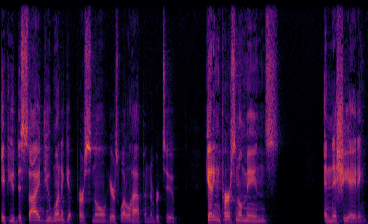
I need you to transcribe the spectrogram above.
If you decide you want to get personal, here's what will happen. Number two, getting personal means initiating.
